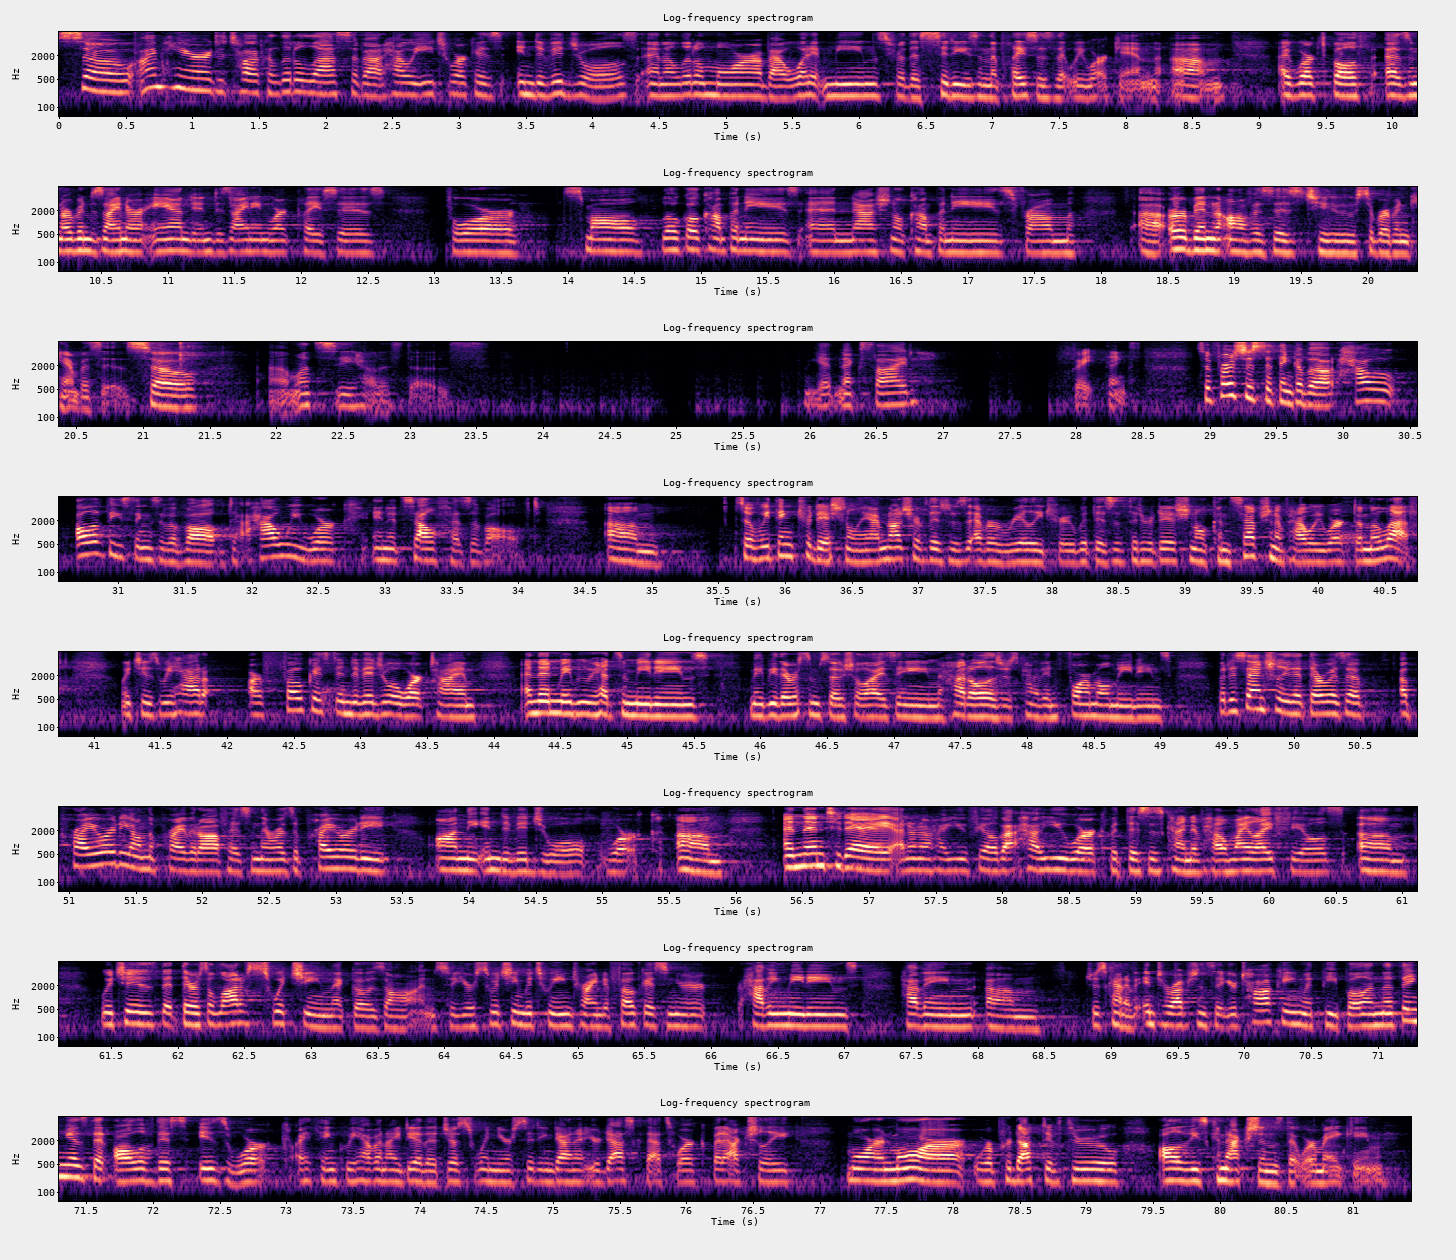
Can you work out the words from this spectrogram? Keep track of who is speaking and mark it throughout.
Speaker 1: So I'm here to talk a little less about how we each work as individuals and a little more about what it means for the cities and the places that we work in. Um, I've worked both as an urban designer and in designing workplaces for small local companies and national companies from uh, urban offices to suburban campuses. So um, let's see how this does. We get next slide. Great, thanks. So first, just to think about how all of these things have evolved, how we work in itself has evolved. Um, so if we think traditionally, I'm not sure if this was ever really true, but this is the traditional conception of how we worked on the left, which is we had our focused individual work time, and then maybe we had some meetings, maybe there was some socializing, huddles, just kind of informal meetings, but essentially that there was a, a priority on the private office and there was a priority on the individual work. Um, and then today, I don't know how you feel about how you work, but this is kind of how my life feels. Um, which is that there's a lot of switching that goes on. So you're switching between trying to focus and you're having meetings, having um, just kind of interruptions that you're talking with people. And the thing is that all of this is work. I think we have an idea that just when you're sitting down at your desk, that's work, but actually, more and more, we're productive through all of these connections that we're making.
